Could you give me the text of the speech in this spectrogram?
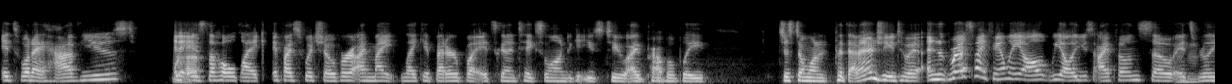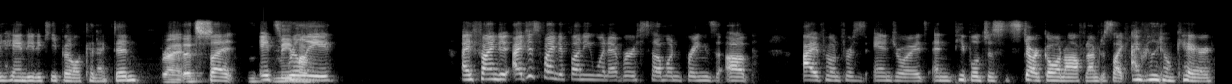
it's what I have used. And it Right. is the whole like, if I switch over, I might like it better, but it's going to take so long to get used to. I probably just don't want to put that energy into it. And the rest of my family, all we all use iPhones, so it's Mhm. really handy to keep it all connected. Right. that's But it's me and my- really i find it i just find it funny whenever someone brings up iphone versus androids and people just start going off and i'm just like i really don't care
